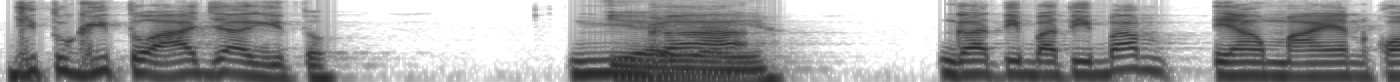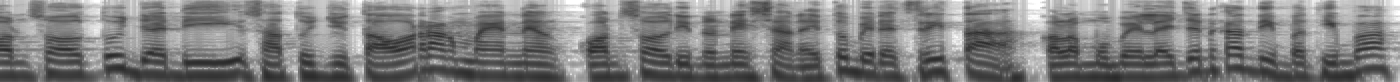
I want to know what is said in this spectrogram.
gitu-gitu aja gitu. Iya, Nggak iya, iya. Nggak tiba-tiba yang main konsol tuh jadi satu juta orang main yang konsol di Indonesia. Nah itu beda cerita. Kalau Mobile Legend kan tiba-tiba,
